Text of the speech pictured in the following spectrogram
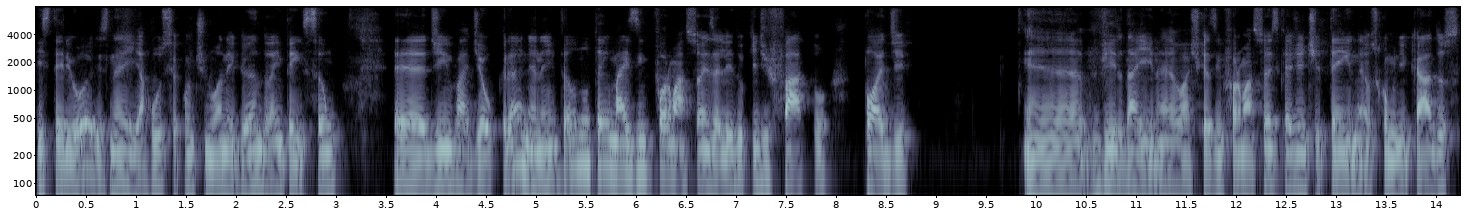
Exteriores, né, e a Rússia continua negando a intenção é, de invadir a Ucrânia, né, então não tem mais informações ali do que de fato pode é, vir daí, né? Eu acho que as informações que a gente tem, né, os comunicados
